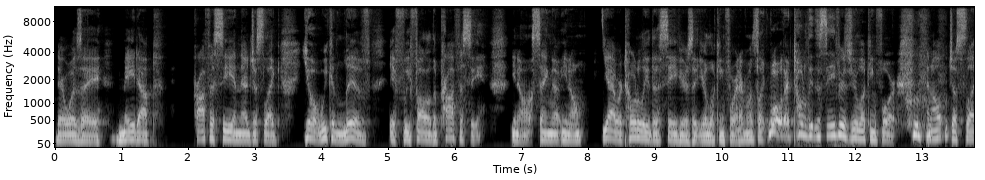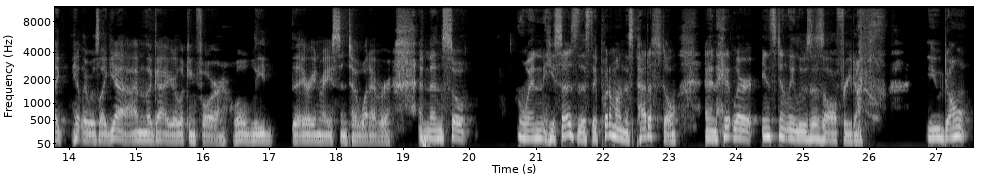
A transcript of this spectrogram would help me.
there was a made up prophecy and they're just like, yo, we can live if we follow the prophecy, you know, saying that, you know, yeah, we're totally the saviors that you're looking for. And everyone's like, whoa, they're totally the saviors you're looking for. and I'll just like Hitler was like, yeah, I'm the guy you're looking for. We'll lead the Aryan race into whatever. And then so when he says this, they put him on this pedestal, and Hitler instantly loses all freedom. you don't,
